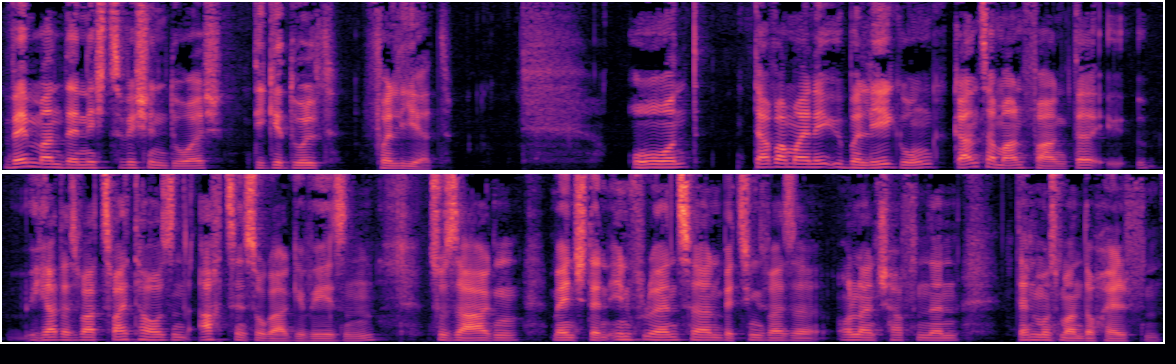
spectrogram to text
wenn man denn nicht zwischendurch die Geduld verliert. Und da war meine Überlegung ganz am Anfang, da, ja, das war 2018 sogar gewesen, zu sagen, Mensch, den Influencern beziehungsweise Online-Schaffenden, den muss man doch helfen.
